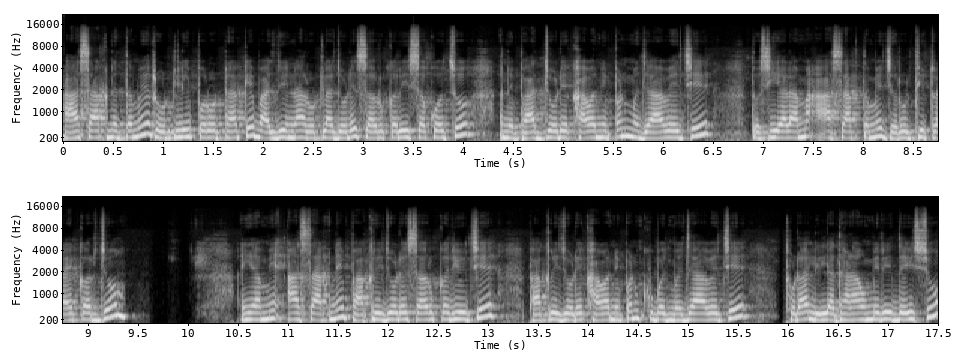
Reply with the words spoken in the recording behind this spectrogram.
આ શાકને તમે રોટલી, પરોઠા કે બાજરીના રોટલા જોડે સર્વ કરી શકો છો અને ભાત જોડે ખાવાની પણ મજા આવે છે. તો શિયાળામાં આ શાક તમે જરૂરથી ટ્રાય કરજો. અહીંયા મેં આ શાકને ભાખરી જોડે સર્વ કર્યું છે. ભાખરી જોડે ખાવાની પણ ખૂબ જ મજા આવે છે. થોડા લીલા ધાણા ઉમેરી દઈશું.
